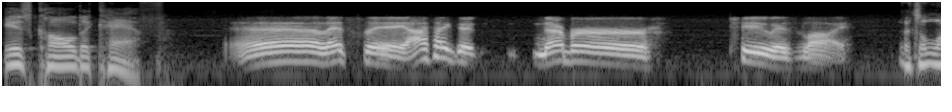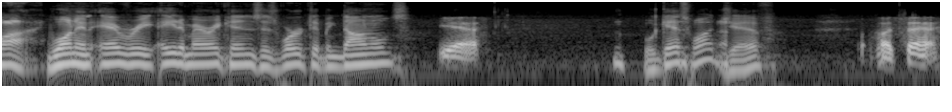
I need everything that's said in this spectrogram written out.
is called a calf. Uh, let's see. I think that number two is a lie. That's a lie. One in every eight Americans has worked at McDonald's. Yes. Well, guess what, Jeff? What's that?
